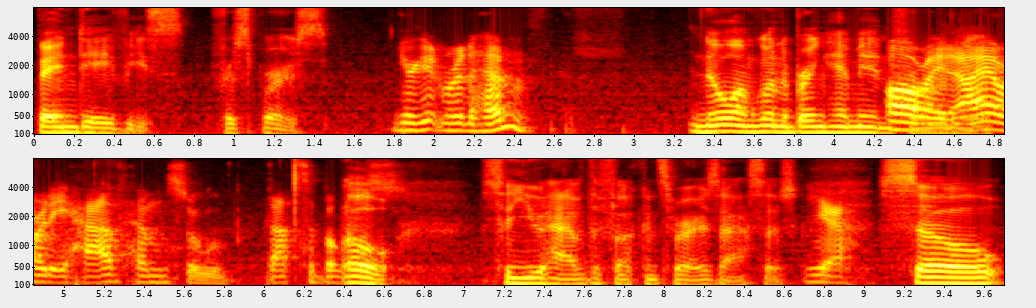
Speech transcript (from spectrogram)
Ben Davies for Spurs. You're getting rid of him. No, I'm going to bring him in. All right, Rudiger. I already have him, so that's a bonus. Oh, so you have the fucking Spurs asset. Yeah. So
